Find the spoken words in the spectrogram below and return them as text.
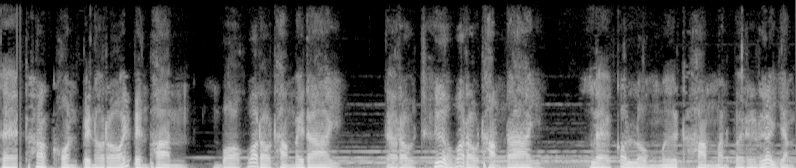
แต่ถ้าคนเป็นร้อยเป็นพัน บอกว่าเราทำไม่ได้ แต่เราเชื่อว่าเราทำได้ และก็ลงมือทำมันไปเรื่อยๆอย่าง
